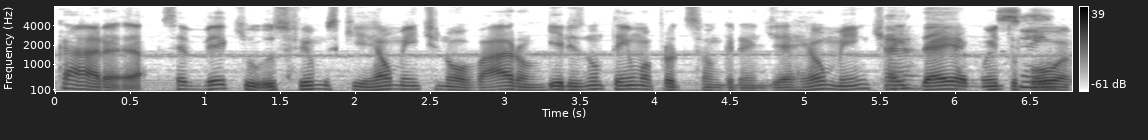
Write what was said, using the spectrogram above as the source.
cara, é, você vê que os filmes que realmente inovaram, eles não têm uma produção grande. É realmente a É. ideia é muito Sim. boa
